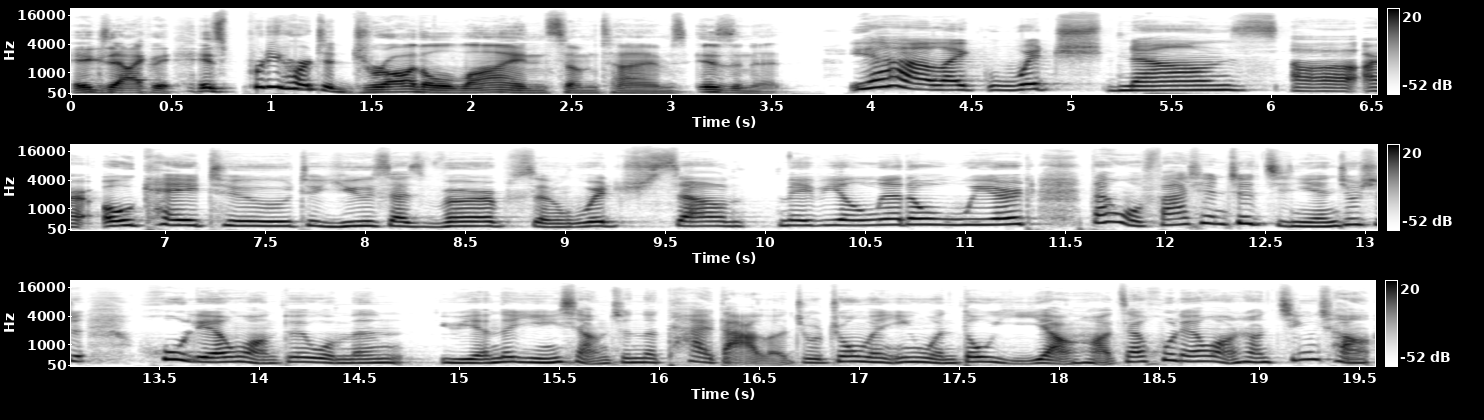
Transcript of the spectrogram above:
exactly. It's pretty hard to draw the line sometimes, isn't it? Yeah, like which nouns uh, are okay to to use as verbs and which sound maybe a little weird. 但我发现这几年就是互联网对我们语言的影响真的太大了，就中文、英文都一样哈，在互联网上经常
